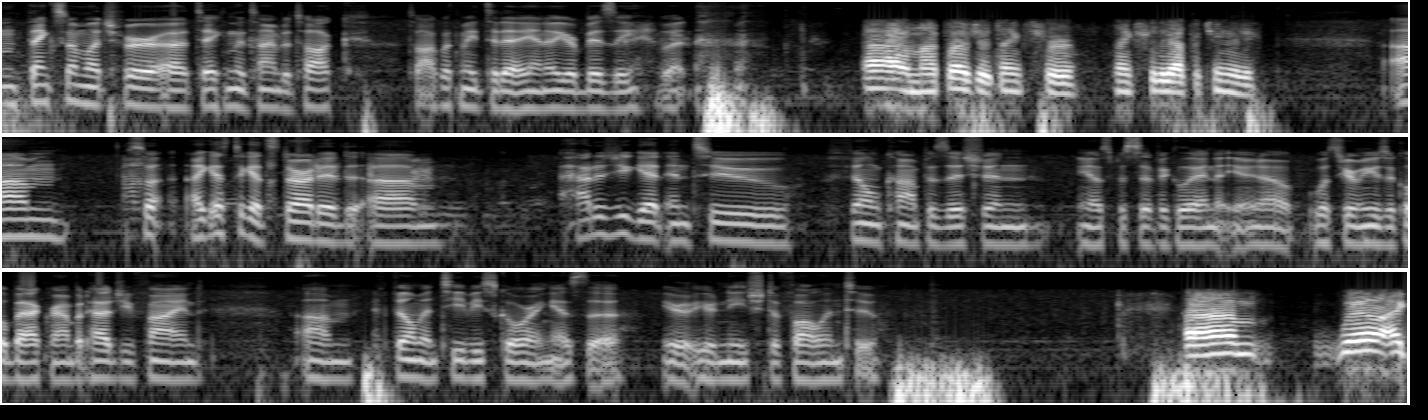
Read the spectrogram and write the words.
Um, thanks so much for uh, taking the time to talk talk with me today. I know you're busy, but uh, my pleasure. Thanks for thanks for the opportunity. Um, so I guess to get started, um, how did you get into film composition? You know, specifically, I know, you know what's your musical background, but how did you find um, film and TV scoring as the your your niche to fall into? Um, well, I,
